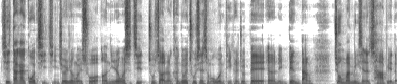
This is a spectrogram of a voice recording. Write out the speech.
其实大概过几集就会认为说，呃，你认为是主主角的人，可能就会出现什么问题，可能就被呃领便当，就蛮明显的差别的，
